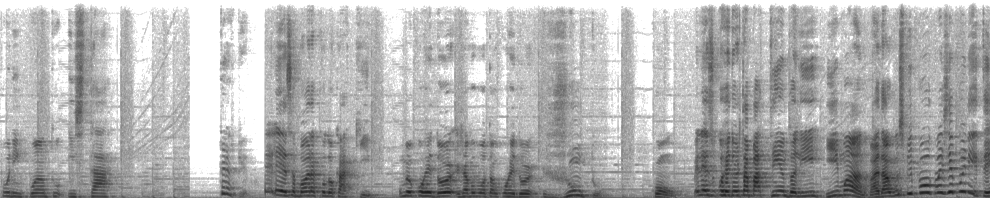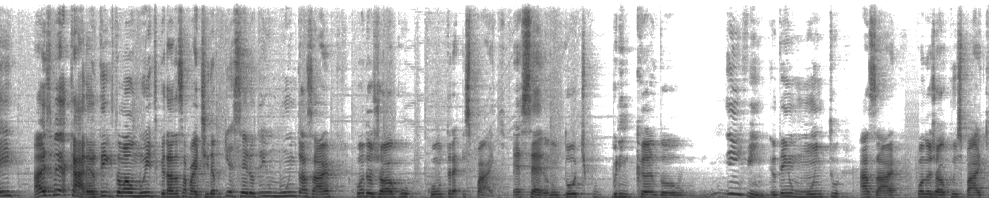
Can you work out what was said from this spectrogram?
por enquanto está tranquilo. Beleza, bora colocar aqui o meu corredor. Já vou botar o corredor junto com... Beleza, o corredor tá batendo ali. E, mano, vai dar alguns pipocos, vai ser bonito, hein? Mas, cara, eu tenho que tomar muito cuidado nessa partida, porque, sério, eu tenho muito azar quando eu jogo contra Spark. É sério, eu não tô, tipo, brincando... Enfim, eu tenho muito azar quando eu jogo com Spark.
